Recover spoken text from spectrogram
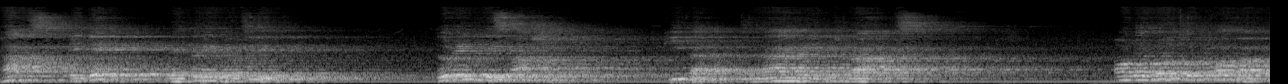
has again the. During his action, Peter denied Christ. On the road to Calvary,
